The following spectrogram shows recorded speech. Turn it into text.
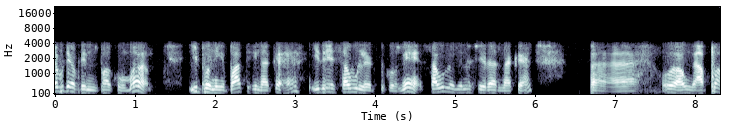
எப்படி அப்படின்னு பார்க்குவோமா இப்போ நீங்கள் பார்த்தீங்கன்னாக்க இதே சவுல் எடுத்துக்கோங்க. சவுல் வந்து என்ன செய்கிறாருனாக்க அவங்க அப்பா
